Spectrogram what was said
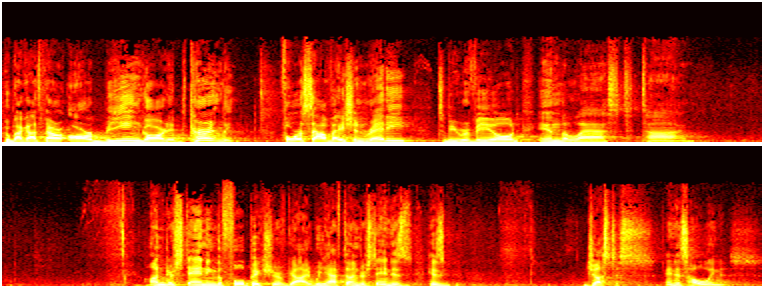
who by God's power are being guarded currently for a salvation ready to be revealed in the last time. Understanding the full picture of God, we have to understand His, his justice and His holiness.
